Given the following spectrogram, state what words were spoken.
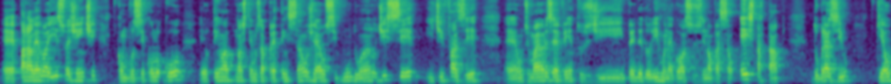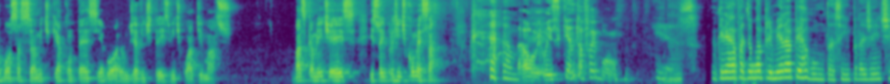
É, paralelo a isso, a gente, como você colocou, eu tenho a, nós temos a pretensão, já é o segundo ano, de ser e de fazer é, um dos maiores eventos de empreendedorismo, negócios, inovação e startup do Brasil, que é o Bossa Summit, que acontece agora no dia 23 e 24 de março. Basicamente é esse, isso aí para a gente começar. o esquenta foi bom. Isso. Eu queria fazer uma primeira pergunta, assim, para a gente,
